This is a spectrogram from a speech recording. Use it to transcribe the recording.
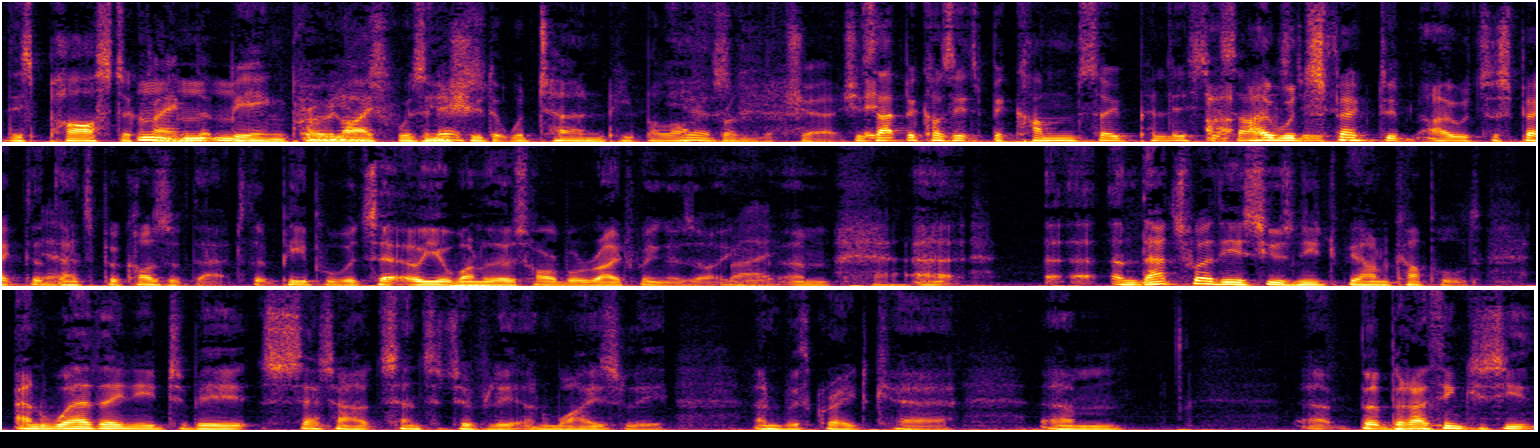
this pastor claimed that being pro-life yes, was an yes. issue that would turn people off Yes. from the church. Is It- that because it's become so politicized? I, I would do you think? suspect it, I would suspect that Yeah. that's because of that. That people would say, "Oh, you're one of those horrible right wingers, are you?" Right. Um, Yeah. uh, uh, and that's where the issues need to be uncoupled, and where they need to be set out sensitively and wisely, and with great care. Um, uh, but but I think you see,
